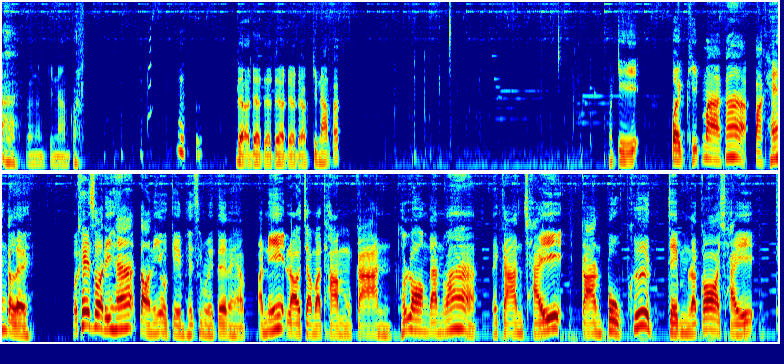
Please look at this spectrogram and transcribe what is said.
อ่าแป๊บนึงกินน้ำก่อน เดี๋ยวเดี๋ยวเดี๋ยวเดี๋ยวเดี๋ยวเดี๋ยวกินน้ำแป๊บ เมื่อกี้เปิดคลิปมาก็ปากแห้งกันเลย โอเค สวัสดีฮะ ตอนนี้อยู่เกม Pet Simulator นะครับ อันนี้เราจะมาทำการทดลองกันว่า ในการใช้การปลูกพืชเจมแล้วก็ใช้แค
